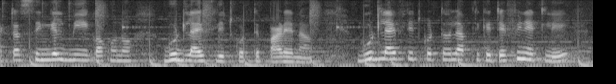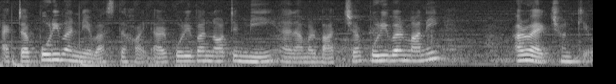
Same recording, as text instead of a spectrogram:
একটা সিঙ্গেল মেয়ে কখনো গুড লাইফ লিড করতে পারে না। গুড লাইফ লিড করতে হলে আপনাকে ডেফিনেটলি একটা পরিবার নিয়ে বাঁচতে হয়। আর পরিবার নট এ মি অ্যান্ড আমার বাচ্চা। পরিবার মানেই আরও একজন কেউ।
